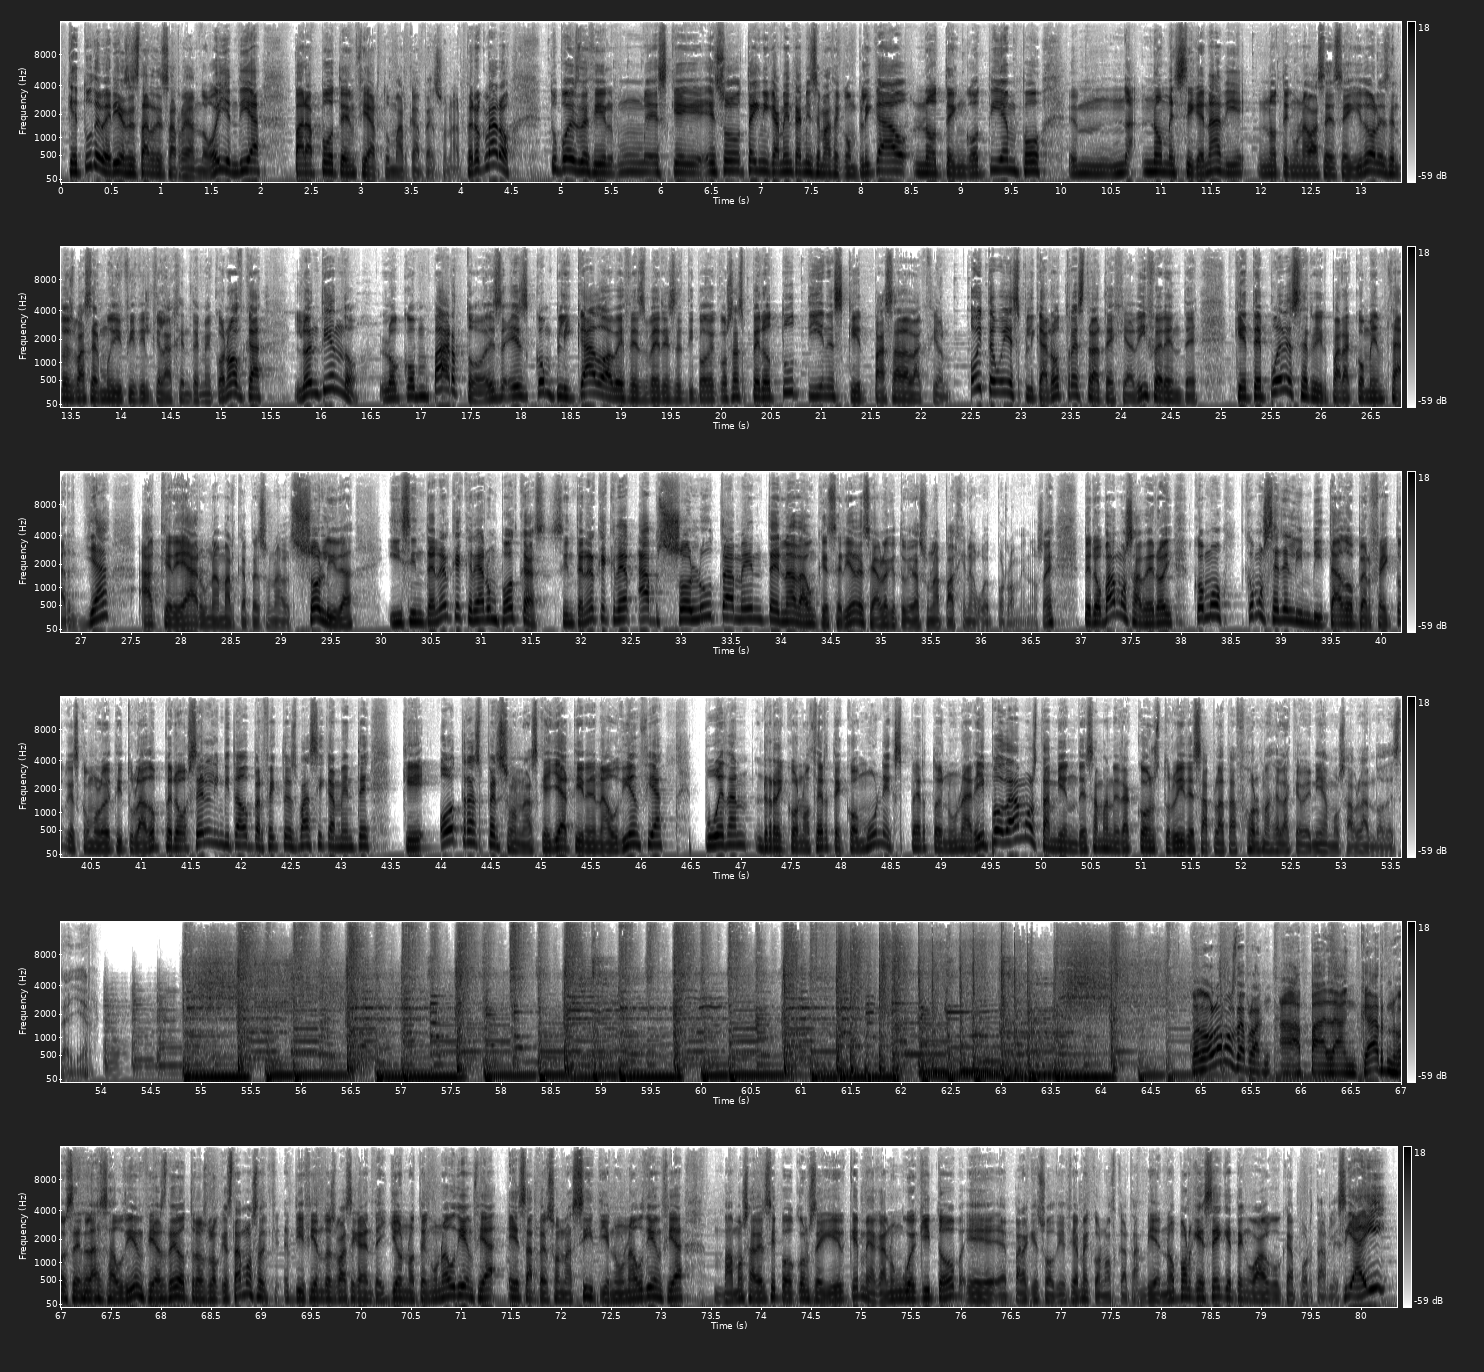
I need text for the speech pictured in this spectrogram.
que tú deberías estar desarrollando hoy en día para potenciar tu marca personal. Pero claro, tú puedes decir, mm, es que eso técnicamente a mí se me hace complicado, no tengo tiempo, mm, no me sigue nadie, no tengo una base de seguidores, entonces va a ser muy difícil que la gente me conozca. Lo entiendo, lo comparto, es, es complicado a veces ver ese tipo de cosas, pero tú tienes que pasar a la acción. Hoy te voy a explicar otra estrategia diferente que te puede servir para comenzar ya a crear una marca personal sólida y sin tener que crear un podcast, sin tener que crear absolutamente nada, aunque sería deseable que tuvieras una página web por lo menos. ¿eh? Pero vamos a ver hoy cómo, cómo ser el invitado perfecto, que es como lo he titulado, pero ser el invitado perfecto es básicamente que otras personas que ya tienen audiencia puedan reconocerte como un experto en un área y podamos también de esa manera construir esa plataforma de la que veníamos hablando desde ayer. De apalancarnos en las audiencias de otros, lo que estamos diciendo es básicamente yo no tengo una audiencia, esa persona sí tiene una audiencia, vamos a ver si puedo conseguir que me hagan un huequito eh, para que su audiencia me conozca también, ¿no? Porque sé que tengo algo que aportarles. Y ahí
